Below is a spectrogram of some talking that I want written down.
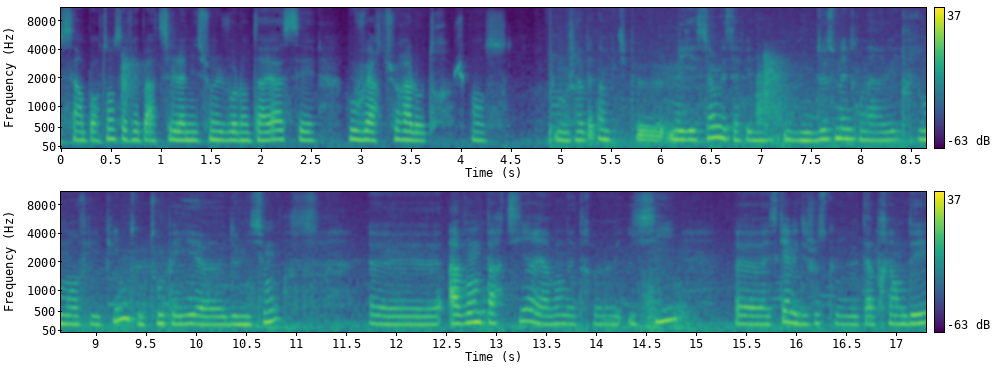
c'est important, ça fait partie de la mission du volontariat, c'est l'ouverture à l'autre, je pense. Je répète un petit peu mes questions, mais ça fait deux semaines qu'on est arrivé plus ou moins aux Philippines, donc ton pays de mission. avant de partir et avant d'être ici, euh, est-ce qu'il y avait des choses que tu appréhendais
